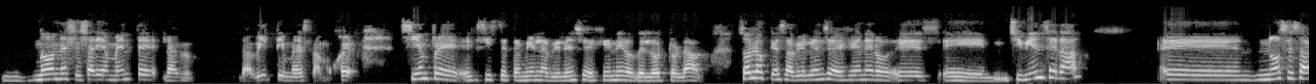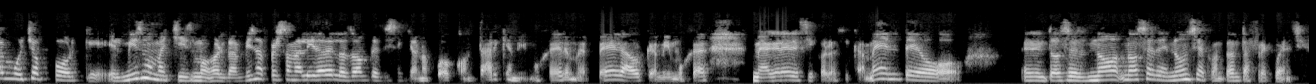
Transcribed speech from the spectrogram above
no necesariamente la, la víctima es la mujer. Siempre existe también la violencia de género del otro lado. Solo que esa violencia de género es, eh, si bien se da, eh, no se sabe mucho porque el mismo machismo o la misma personalidad de los hombres dicen yo no puedo contar que mi mujer me pega o que mi mujer me agrede psicológicamente o, entonces no, no se denuncia con tanta frecuencia.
